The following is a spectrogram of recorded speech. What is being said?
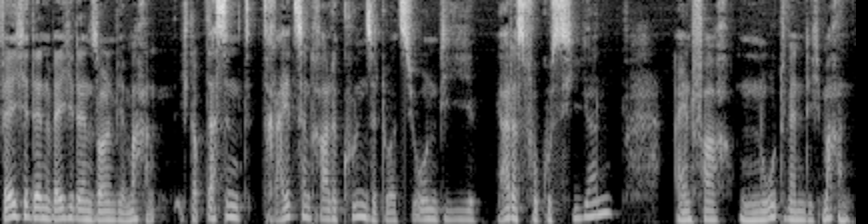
Welche denn, welche denn sollen wir machen? Ich glaube, das sind drei zentrale Kundensituationen, die ja das Fokussieren einfach notwendig machen.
